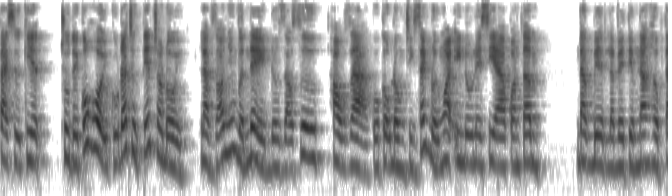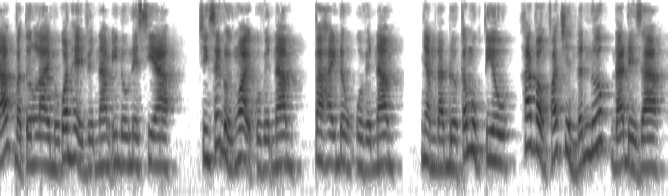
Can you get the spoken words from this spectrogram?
Tại sự kiện, Chủ tịch Quốc hội cũng đã trực tiếp trao đổi, làm rõ những vấn đề được giáo sư, học giả của cộng đồng chính sách đối ngoại Indonesia quan tâm, đặc biệt là về tiềm năng hợp tác và tương lai mối quan hệ Việt Nam-Indonesia chính sách đối ngoại của Việt Nam và hành động của Việt Nam nhằm đạt được các mục tiêu, khát vọng phát triển đất nước đã đề ra.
